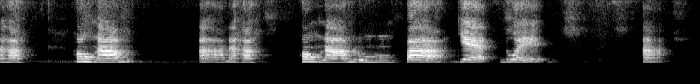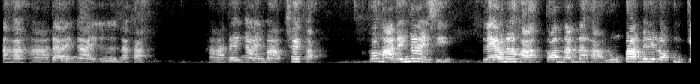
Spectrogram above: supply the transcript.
นะคะ ห้องน้ำอ่านะคะ ห้องน้ำลุงป้าแยกด้วยอ่านะคะหาได้ง่ายเออนะคะ หาได้ง่ายมากใช่ค่ะ ก็หาได้ง่ายสิแล้วนะคะ ตอนนั้นนะคะลุงป้าไม่ได้ล็อกกุญแจ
